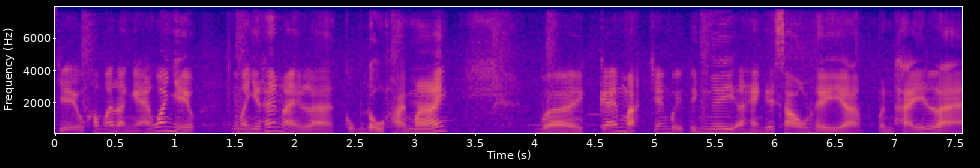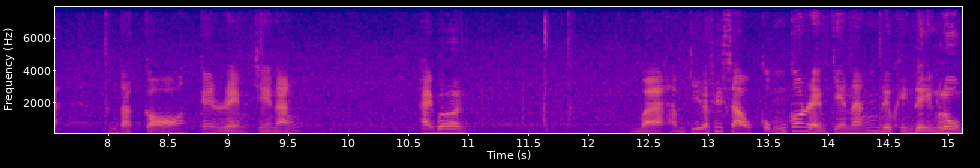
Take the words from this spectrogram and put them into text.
chịu, không phải là ngã quá nhiều, nhưng mà như thế này là cũng đủ thoải mái. Về cái mặt trang bị tiện nghi ở hàng ghế sau thì à, mình thấy là chúng ta có cái rèm che nắng hai bên và thậm chí là phía sau cũng có rèm che nắng điều khiển điện luôn.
